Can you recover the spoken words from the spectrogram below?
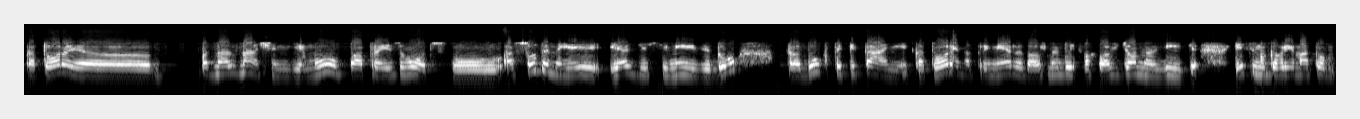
которые подназначен ему по производству. Особенно я, я здесь имею в виду продукты питания, которые, например, должны быть в охлажденном виде. Если мы говорим о том,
